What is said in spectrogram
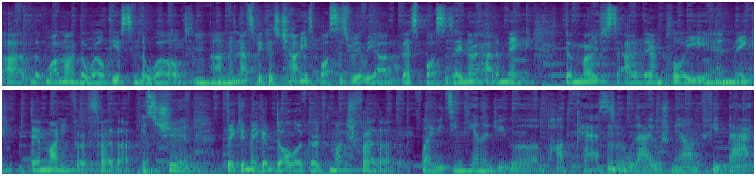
are the, among the wealthiest in the world. Um, and that's because Chinese bosses really are the best bosses. They know how to make the most out of their employee and make their money go further. It's true. They can make a dollar go much further. 关于今天的这个 podcast，、如果大家有什么样的 feedback，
